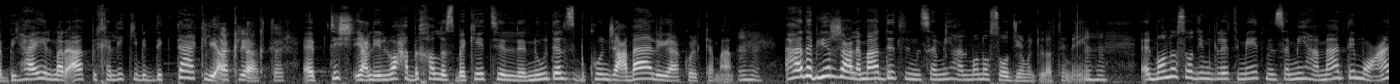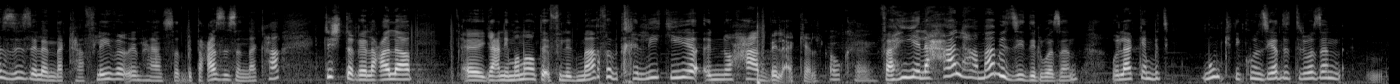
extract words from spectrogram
بهاي المرقات بخليكي بدك تاكلي أكثر تاكلي أكثر بتش يعني الواحد بخلص باكيت النودلز بكون جاي عباله ياكل كمان. هذا بيرجع لمادة اللي بنسميها ال monosodium glutamate ال monosodium glutamate بنسميها مادة معززة للنكهة flavor enhancer بتعزز النكهة بتشتغل على آه، يعني مناطق في الدماغ فبتخليكي إنه حابة الأكل. أوكي. فهي لحالها ما بتزيد الوزن ولكن بت ممكن يكون زيادة الوزن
